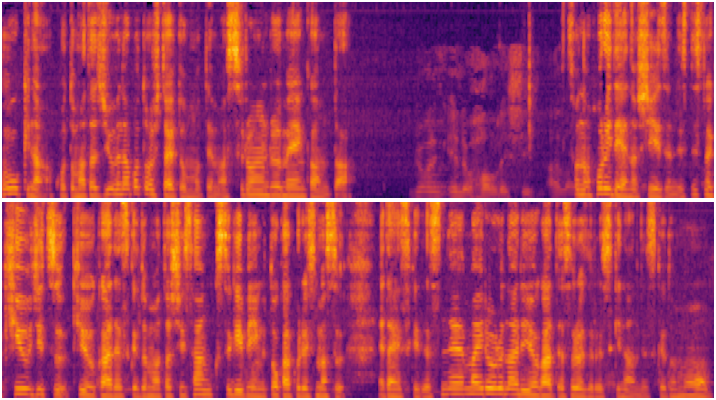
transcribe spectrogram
大きなこと、また重要なことをしたいと思っています。スローンルームエンカウンター。そのホリデーのシーズンですね。その休日、休暇ですけども、私、サンクスギビングとかクリスマス大好きですね。まあ、いろいろな理由があって、それぞれ好きなんですけども、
